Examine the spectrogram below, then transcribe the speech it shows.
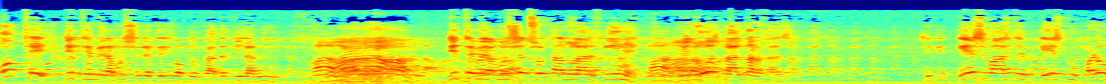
اتھے جتھے میرا مرشد کریم عبدالقادر جیلانی جتھے میرا مرشد سلطان العارفین ہے۔ من اس گھر نہ غرض ٹھیک ہے؟ اس واسطے اس نو پڑھو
